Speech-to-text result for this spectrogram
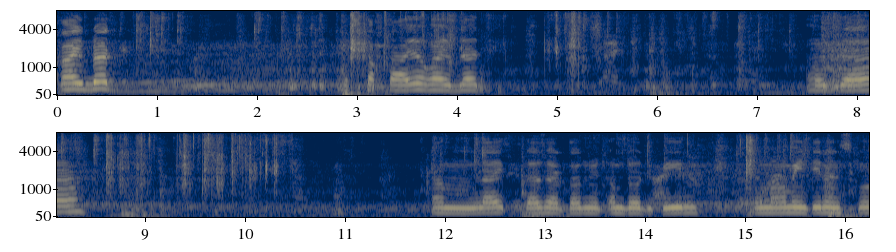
high blood. Stock tayo high blood. Audra. Um, life, dasartan with amdodipine. Yung mga maintenance ko.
